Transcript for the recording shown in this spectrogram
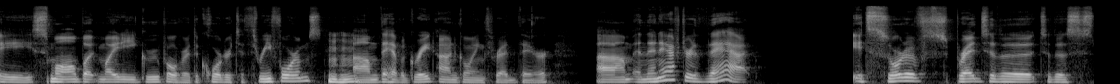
a small but mighty group over at the quarter to three forums. Um, they have a great ongoing thread there, um, and then after that, it's sort of spread to the to the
